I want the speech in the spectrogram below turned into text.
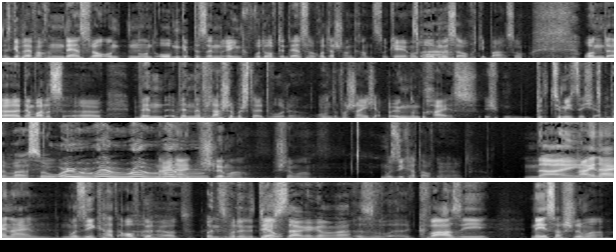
Es gibt einfach einen Dancefloor unten und oben gibt es einen Ring, wo du auf den Dancefloor runterschauen kannst, okay? Und Ah. oben ist auch die Bar so. Und äh, dann war das, äh, wenn, wenn eine Flasche bestellt wurde und wahrscheinlich ab irgendeinem Preis, ich bin ziemlich sicher. Dann war es so. Nein, nein, schlimmer, schlimmer. Musik hat aufgehört. Nein. Nein, nein, nein. Musik hat aufgehört. Und es wurde eine Durchsage gemacht. Es, quasi. Nee, ist noch schlimmer.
